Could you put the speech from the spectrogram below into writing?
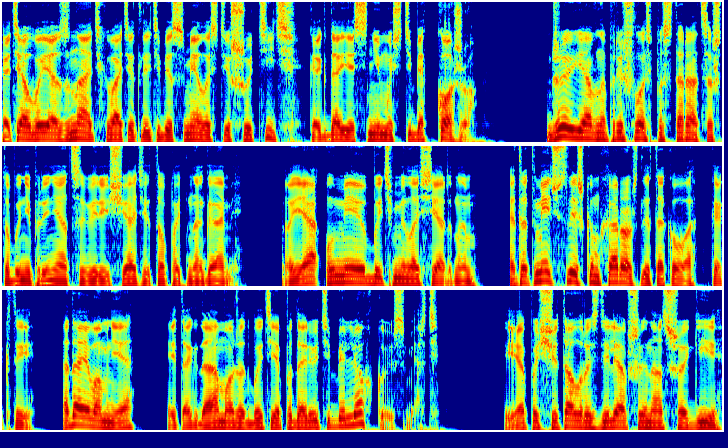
Хотел бы я знать, хватит ли тебе смелости шутить, когда я сниму с тебя кожу». Джею явно пришлось постараться, чтобы не приняться верещать и топать ногами. Но я умею быть милосердным. Этот меч слишком хорош для такого, как ты. Отдай его мне, и тогда, может быть, я подарю тебе легкую смерть». Я посчитал разделявшие нас шаги,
